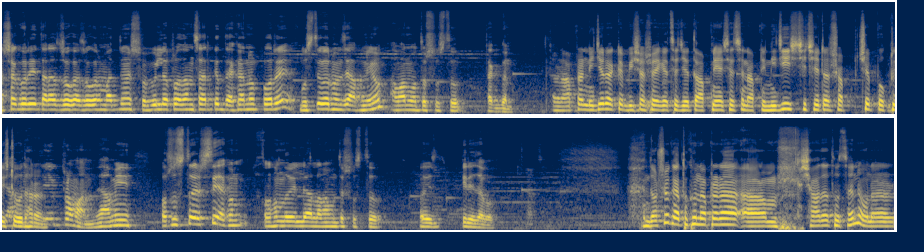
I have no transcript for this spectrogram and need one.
আশা করি তারা যোগাযোগের মাধ্যমে শফিউল্লাহ প্রধান স্যারকে দেখানোর পরে বুঝতে পারবেন যে আপনিও আমার মতো সুস্থ থাকবেন। কারণ আপনার নিজেরও একটা বিশ্বাস হয়ে গেছে যেহেতু আপনি এসেছেন আপনি নিজেই সেটার সবচেয়ে প্রকৃষ্ট উদাহরণ। প্রমাণ আমি অসুস্থ এসেছি এখন আলহামদুলিল্লাহ আল্লাহর মধ্যে সুস্থ হয়ে ফিরে যাব। দর্শক এতক্ষণ আপনারা শাহাদাত হোসেন ওনার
